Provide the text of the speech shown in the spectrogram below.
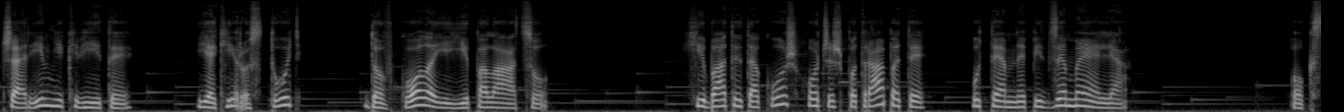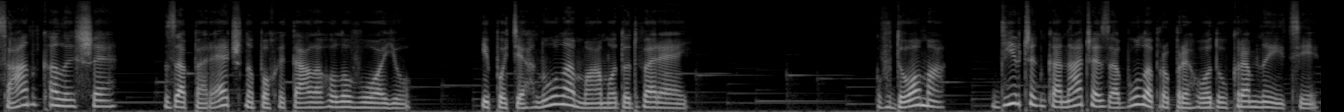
чарівні квіти, які ростуть довкола її палацу. Хіба ти також хочеш потрапити у темне підземелля? Оксанка лише заперечно похитала головою і потягнула маму до дверей. Вдома дівчинка наче забула про пригоду в крамниці.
